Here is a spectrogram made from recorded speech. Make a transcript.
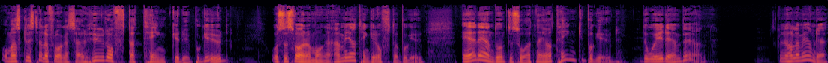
om man skulle ställa frågan så här, hur ofta tänker du på Gud? Och så svarar många, ja men jag tänker ofta på Gud. Är det ändå inte så att när jag tänker på Gud, då är det en bön? Skulle ni hålla med om det?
